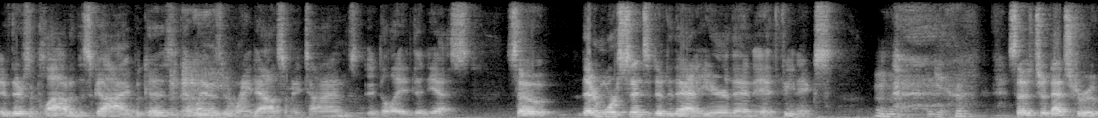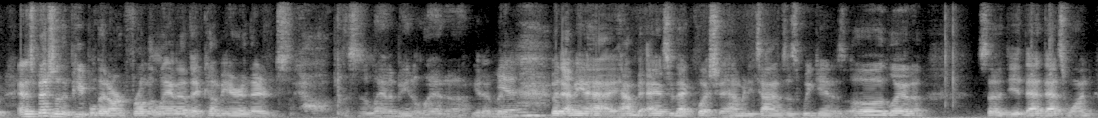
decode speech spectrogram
if there's a cloud in the sky because Atlanta's been rained out so many times, it delayed. Then yes, so they're more sensitive to that here than at Phoenix. Mhm. Yeah. So that's true, and especially the people that aren't from Atlanta that come here and they're just like, oh, this is Atlanta being Atlanta, you know. But Yeah. but I mean, I, I answer that question. How many times this weekend is oh Atlanta? So yeah, that that's one.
